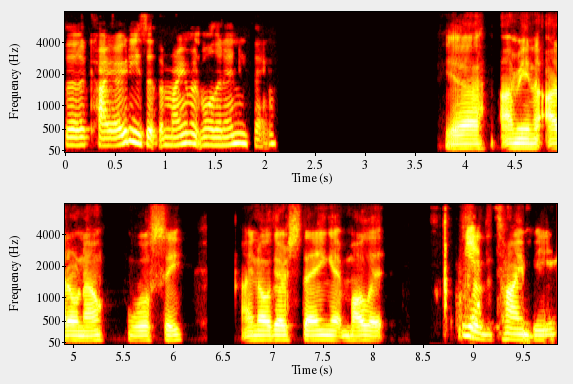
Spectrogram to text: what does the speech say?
the coyotes at the moment more than anything. Yeah, I mean, I don't know. We'll see. I know they're staying at Mullett for Yeah. the time being,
